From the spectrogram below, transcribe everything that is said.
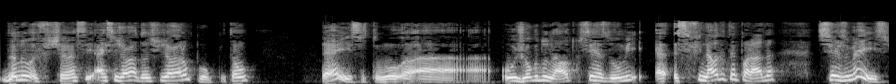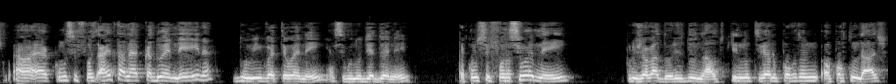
dando chance a esses jogadores que jogaram pouco. Então, é isso. Então, a, a, o jogo do Náutico se resume, é, esse final de temporada se resume a isso. É, é como se fosse. A gente tá na época do Enem, né? Domingo vai ter o Enem, é o segundo dia do Enem. É como se fosse o Enem para os jogadores do Náutico que não tiveram oportunidade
